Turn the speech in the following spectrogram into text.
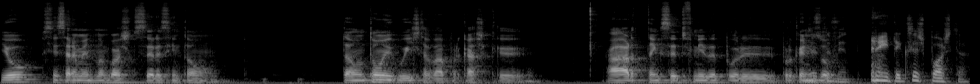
Eu, sinceramente, não gosto de ser assim tão, tão, tão egoísta, vá, porque acho que a arte tem que ser definida por, eh, por quem nos ouve. Exatamente. E tem que ser exposta,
